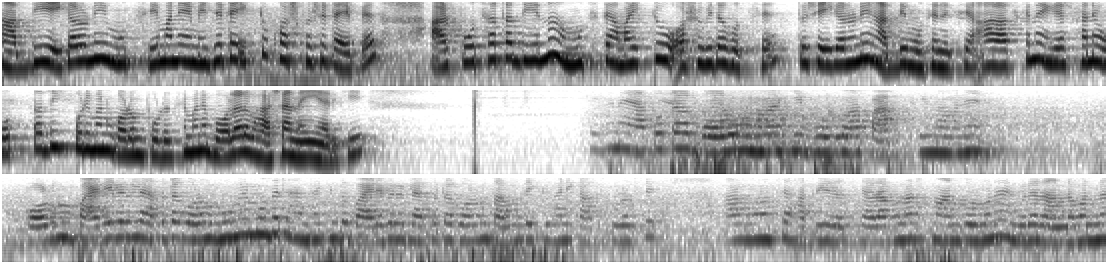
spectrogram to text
হাত দিয়ে এই কারণেই মুছছি মানে মেঝেটা একটু খসখসে টাইপের, আর পোছাটা দিয়ে না মুছতে আমার একটু অসুবিধা হচ্ছে। তো সেই কারণেই হাত দিয়ে মুছে নিচ্ছি। আর আজকে না এখানে অত্যাধিক পরিমাণ গরম পড়েছে মানে বলার ভাষা নেই আর কি। এখানে এতটা গরম, আর কি বলব, আর পারছি না মানে গরম, বাইরে বেরোলে এতটা গরম, রুমের মধ্যে ঠান্ডা, কিন্তু বাইরে বেরোলে এতটা গরম, তার মধ্যে একটুখানি কাজ করেছে, আর মনে হচ্ছে হাঁপিয়ে যাচ্ছে, আর এখন আর স্নান করব না, একবারে রান্নাবান্না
